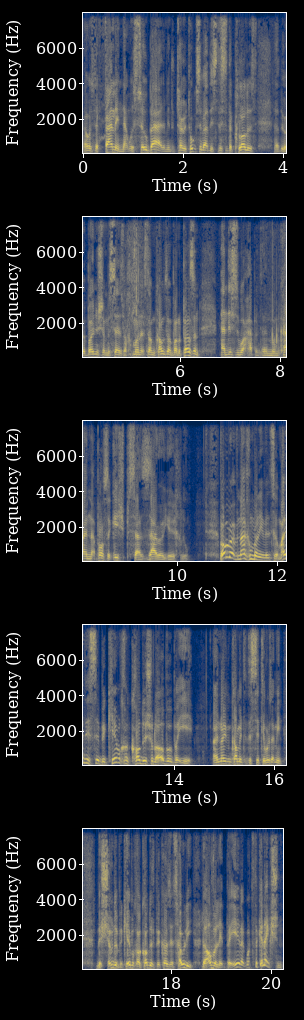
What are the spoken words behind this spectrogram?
That was the famine that was so bad. I mean, the Torah talks about this. This is the klolis that the Rabbi Shem says, Rahman Islam comes upon a person, and this is what happens. And Mumkaim, that posik, Ish psazaro yechlu. V'omer Rav Nachman Yitzchak, May they Bekircha kodesh la'ovu ba'ir. I'm not even coming to the city. What does that mean? Because it's holy. Like, what's the connection?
